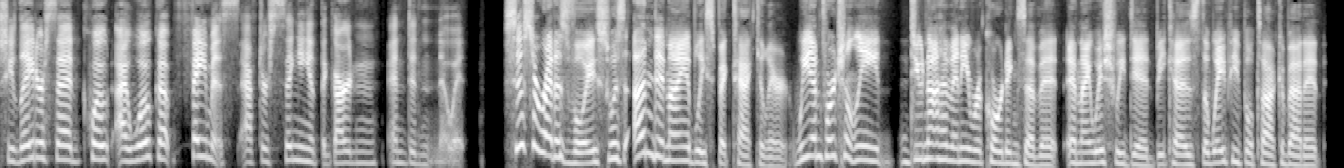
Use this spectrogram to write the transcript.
She later said, quote, I woke up famous after singing at the garden and didn't know it. Sissieretta's voice was undeniably spectacular. We unfortunately do not have any recordings of it, and I wish we did because the way people talk about it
